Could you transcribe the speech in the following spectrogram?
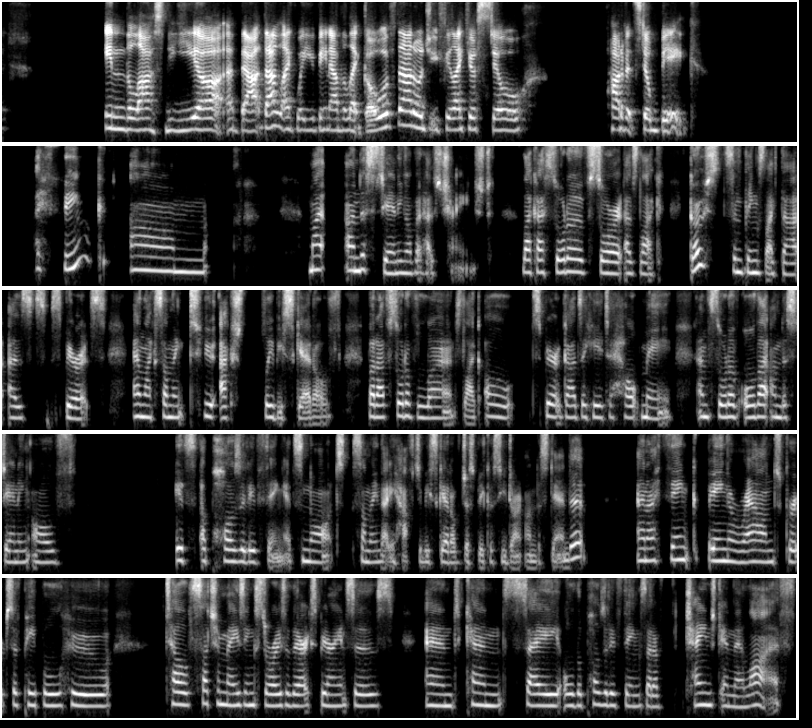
in the last year about that? Like where you've been able to let go of that? Or do you feel like you're still part of it still big? I think um my understanding of it has changed. Like I sort of saw it as like ghosts and things like that as spirits and like something to actually be scared of. But I've sort of learned like, oh, spirit guides are here to help me and sort of all that understanding of it's a positive thing. It's not something that you have to be scared of just because you don't understand it. And I think being around groups of people who tell such amazing stories of their experiences and can say all the positive things that have changed in their life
